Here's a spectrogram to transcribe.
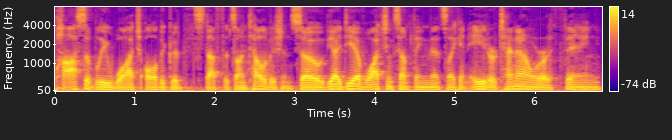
possibly watch all the good stuff that's on television. So the idea of watching something that's like an eight or ten hour thing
